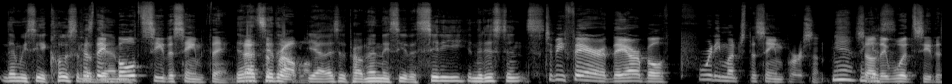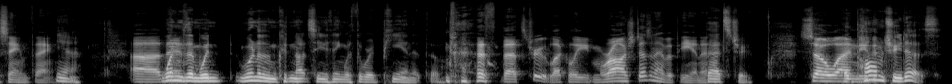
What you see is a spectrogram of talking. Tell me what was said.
then we see a close up because they them. both see the same thing. Yeah, that's, the, other- problem. Yeah, that's the problem. Then they see the city in the distance. To be fair, they are both pretty much the same person. Yeah, I So they would see the same thing. Yeah. Uh, One of them would one of them could not see anything with the word P in it though. that's true. Luckily, Mirage doesn't have a P in it. That's true. so uh, neither- palm tree does.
